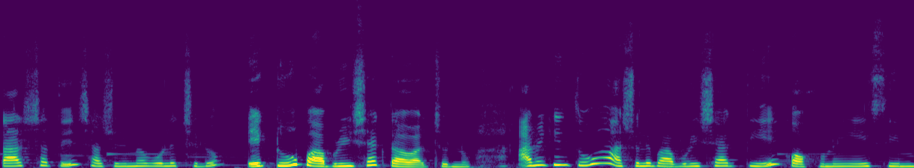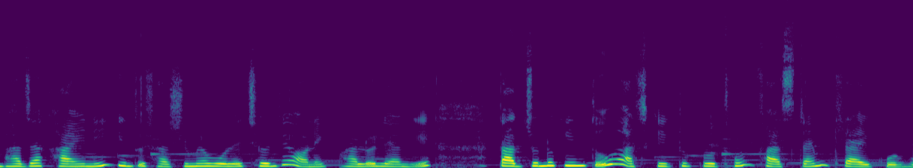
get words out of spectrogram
তার সাথে শাশুড়িমা বলেছিল, একটু বাবুরি শাক দেওয়ার জন্য। আমি কিন্তু আসলে বাবুরি শাক দিয়ে কখনোই এই সিম ভাজা খাইনি। কিন্তু শাশুড়িমা বলেছিল যে, অনেক ভালো লাগে। তার জন্য কিন্তু আজকে একটু প্রথম ফার্স্ট টাইম ট্রাই করব।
